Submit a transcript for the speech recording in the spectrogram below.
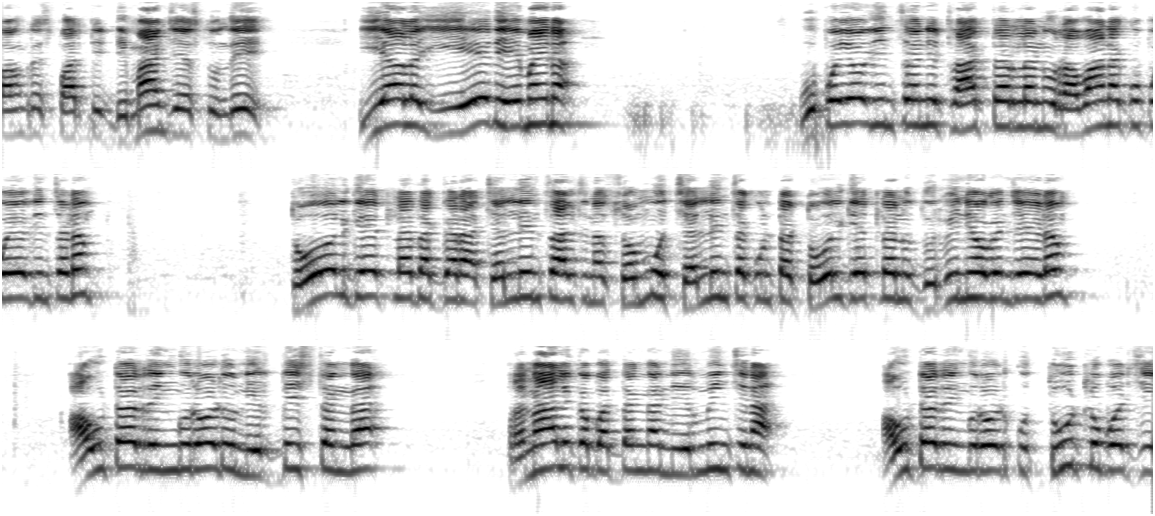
కాంగ్రెస్ పార్టీ డిమాండ్ చేస్తుంది. ఇవాళ ఏది ఏమైనా ఉపయోగించని ట్రాక్టర్లను రవాణాకు ఉపయోగించడం టోల్ గేట్ల దగ్గర చెల్లించాల్సిన సొమ్ము చెల్లించకుండా టోల్ గేట్లను దుర్వినియోగం చేయడం ఔటర్ రింగ్ రోడ్డు నిర్దిష్టంగా ప్రణాళికబద్ధంగా నిర్మించిన ఔటర్ రింగ్ రోడ్డుకు తూట్లు పొడిచి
